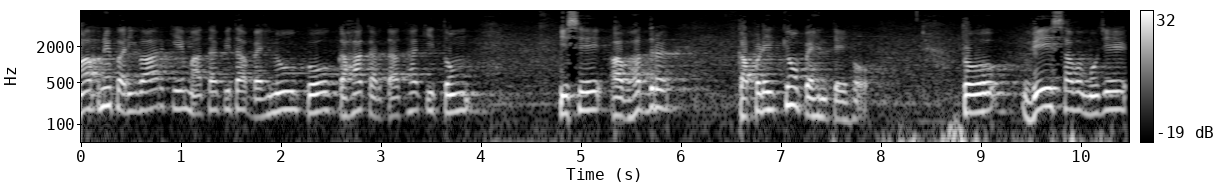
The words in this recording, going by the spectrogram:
मैं अपने परिवार के माता पिता बहनों को कहा करता था कि तुम इसे अभद्र कपड़े क्यों पहनते हो? तो वे सब मुझे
